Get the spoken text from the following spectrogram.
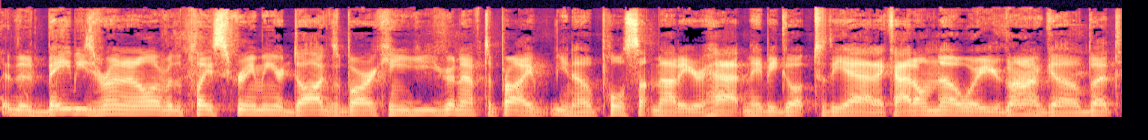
there's babies running all over the place screaming or dogs barking, you're gonna have to probably you know pull something out of your hat, maybe go up to the attic. I don't know where you're gonna go, but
